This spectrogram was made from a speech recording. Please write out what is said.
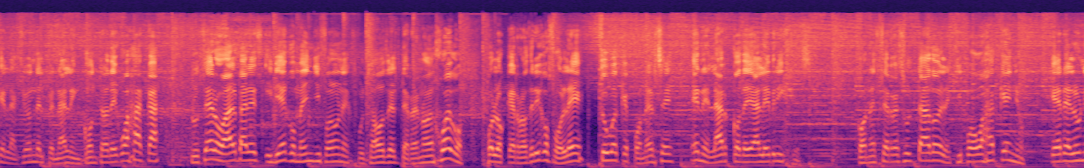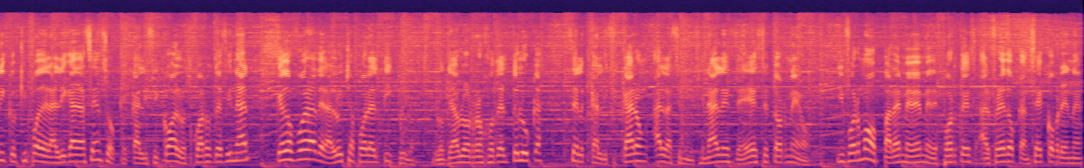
que en la acción del penal en contra de Oaxaca, Lucero Álvarez y Diego Mengi fueron expulsados del terreno de juego, por lo que Rodrigo Folé tuvo que ponerse en el arco de Alebrijes. Con este resultado, el equipo oaxaqueño, que era el único equipo de la Liga de Ascenso que calificó a los cuartos de final, quedó fuera de la lucha por el título. Los Diablos Rojos del Toluca se calificaron a las semifinales de este torneo. Informó para MBM Deportes Alfredo Canseco Brena.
